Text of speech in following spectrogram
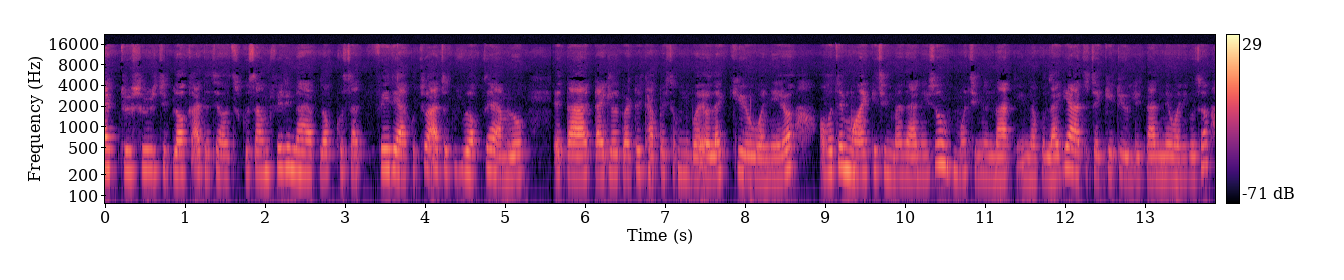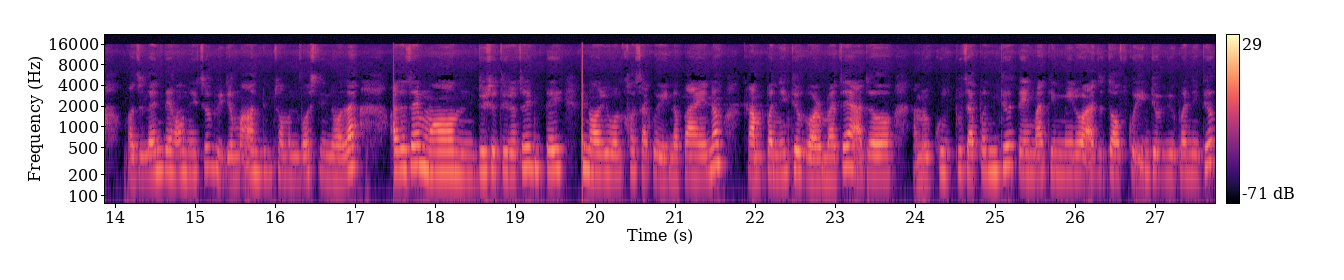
ब्याक टु सुरुचि ब्लग आज चाहिँ हजुरको सामु फेरि नयाँ ब्लगको साथ फेरि आएको छु। आजको ब्लग चाहिँ हाम्रो यता टाइटलबाटै थाहा पाइसक्नुभयो होला के हो भनेर। अब चाहिँ म एकैछिनमा जानेछु मसिनो नाच हिँड्नको लागि। आज चाहिँ केटीहरूले तान्ने भनेको छ। हजुरलाई पनि देखाउनेछु भिडियोमा अन्तिमसम्म बसिदिनु होला। आज चाहिँ म दिउँसोतिर चाहिँ त्यही नरिवल खसाएको हेर्न पाएन। काम पनि थियो घरमा चाहिँ। आज हाम्रो कुल पूजा पनि थियो। त्यही माथि मेरो आज जबको इन्टरभ्यू पनि थियो।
